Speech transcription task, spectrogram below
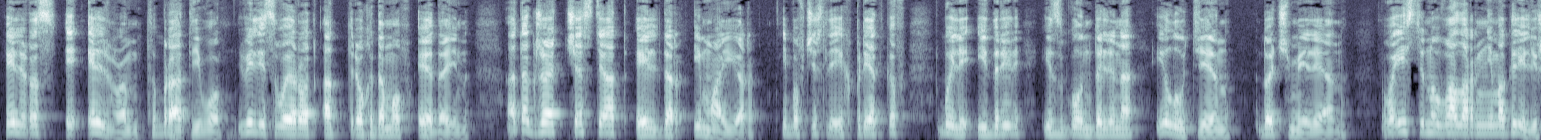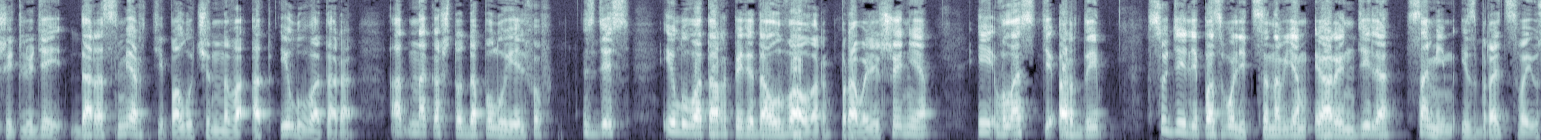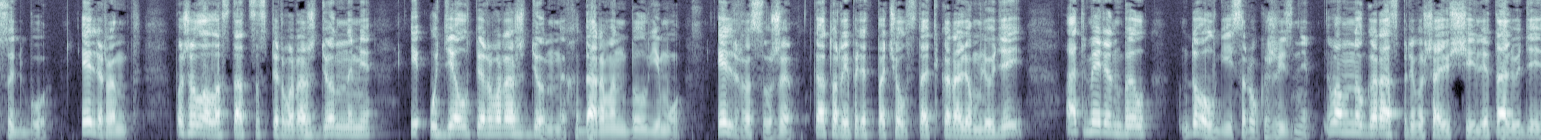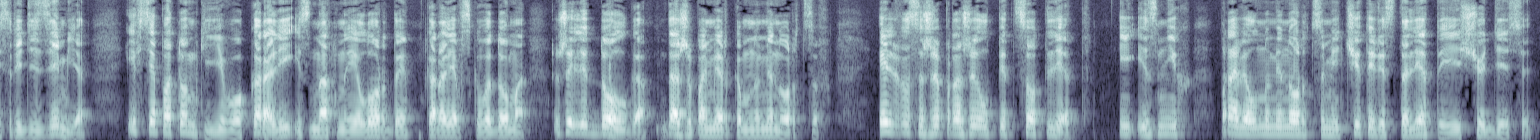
Эльрос и Эльронд, брат его, вели свой род от трех домов Эдайн, а также отчасти от Эльдар и Майер, ибо в числе их предков были Идриль из Гондолина и Лутиен, дочь Мелиан. Воистину, Валар не могли лишить людей дара смерти, полученного от Илуватара, однако что до полуэльфов, здесь Илуватар передал Валар право решения, и власти Орды судили позволить сыновьям Эарендиля самим избрать свою судьбу. Эльронд пожелал остаться с перворожденными, и удел перворожденных дарован был ему. Эльросу же, который предпочел стать королем людей, отмерен был долгий срок жизни, во много раз превышающий лета людей Средиземья, и все потомки его, короли и знатные лорды королевского дома, жили долго, даже по меркам нуминорцев – Эльрос же прожил 500 лет, и из них правил нуминорцами 400 лет и еще 10.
